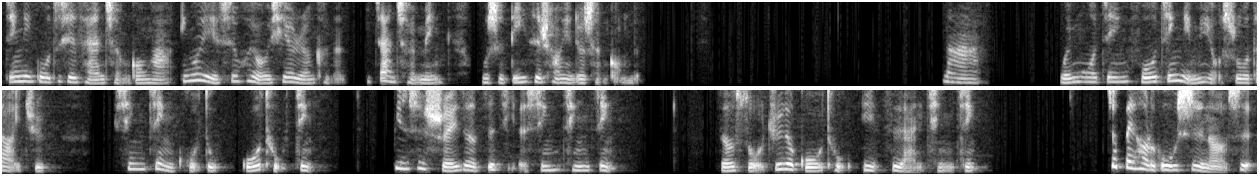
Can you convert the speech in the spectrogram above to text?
经历过这些才能成功啊，因为也是会有一些人可能一战成名，或是第一次创业就成功的。那《维摩经》佛经里面有说到一句：“心净国土国土净，便是随着自己的心清净，则所居的国土亦自然清净。”这背后的故事呢，是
